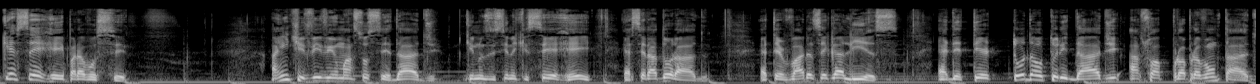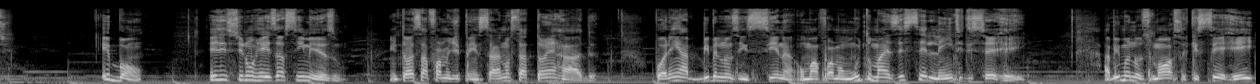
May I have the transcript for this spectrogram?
que é ser rei para você? A gente vive em uma sociedade que nos ensina que ser rei é ser adorado, é ter várias regalias, é deter toda a autoridade à sua própria vontade. E bom, existiram reis assim mesmo, então essa forma de pensar não está tão errada. Porém, a Bíblia nos ensina uma forma muito mais excelente de ser rei. A Bíblia nos mostra que ser rei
